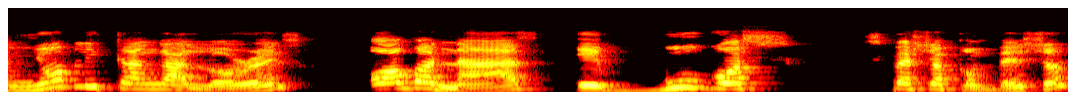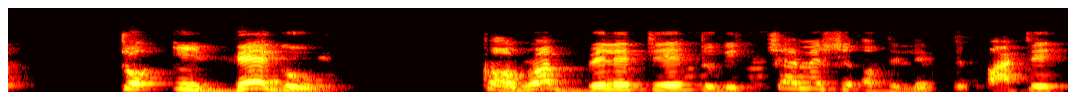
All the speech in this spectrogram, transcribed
Nyonblee Karnga Lawrence organized a bogus special convention to inveigle corruptibility to the chairmanship of the Liberty Party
